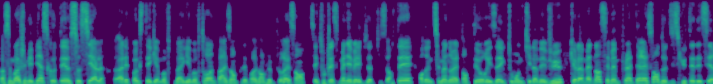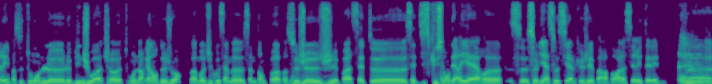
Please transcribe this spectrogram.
parce que moi j'aimais bien ce côté social. À l'époque, c'était Game of bah, Game of Thrones par exemple, les, par exemple les plus récents. C'est que toutes les semaines il y avait l'épisode qui sortait. Pendant une semaine, on avait le temps de théoriser avec tout le monde qui l'avait vu. Que là maintenant, c'est même plus intéressant de discuter des séries parce que tout le monde le, le binge watch, euh, tout le monde le regarde en deux jours. Bah moi du coup ça me ça me tente pas parce que je j'ai pas cette euh, cette discussion derrière, euh, ce lien social que j'ai par rapport à la série télé. Euh,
